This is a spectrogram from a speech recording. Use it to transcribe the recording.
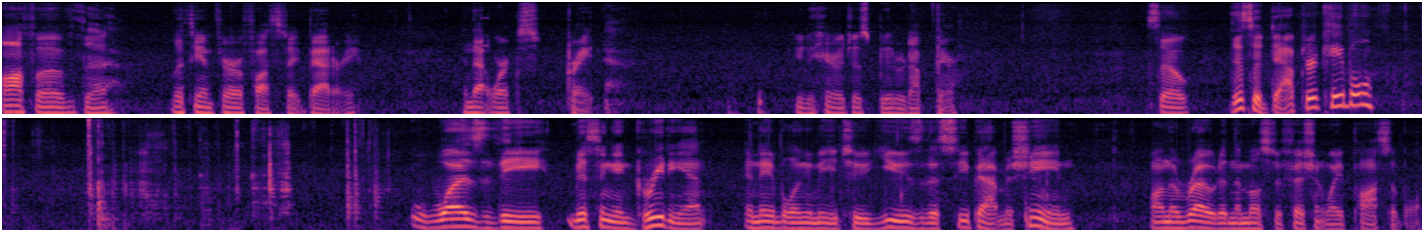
off of the lithium ferrophosphate battery. And that works great. You can hear it just booted up there. So this adapter cable was the missing ingredient enabling me to use the CPAP machine on the road in the most efficient way possible.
